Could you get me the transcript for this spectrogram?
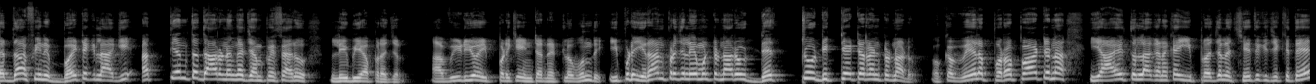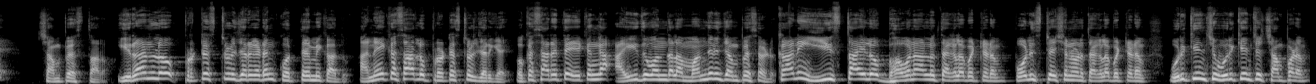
గద్దాఫీని బయటకు లాగి అత్యంత దారుణంగా చంపేశారు లిబియా ప్రజలు. ఆ వీడియో ఇప్పటికే ఇంటర్నెట్లో ఉంది. ఇప్పుడు ఇరాన్ ప్రజలు ఏమంటున్నారు? డెత్ టు డిక్టేటర్ అంటున్నాడు. ఒకవేళ పొరపాటున ఈ ఆయుతుల్లా గనక ఈ ప్రజల చేతికి చిక్కితే చంపేస్తారు. ఇరాన్లో ప్రొటెస్టులు జరగడం కొత్తేమి కాదు. అనేక సార్లు ప్రొటెస్టులు జరిగాయి. ఒకసారి అయితే ఏకంగా ఐదు వందల మందిని చంపేశాడు. కానీ ఈ స్థాయిలో భవనాలను తగలబెట్టడం పోలీస్ స్టేషన్లను తగలబెట్టడం ఉరికించి ఉరికించి చంపడం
